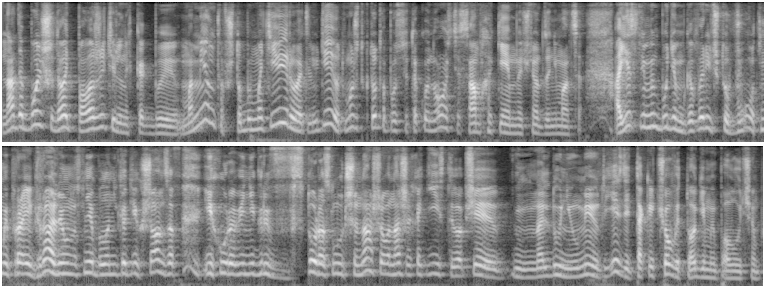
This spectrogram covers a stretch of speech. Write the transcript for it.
надо больше давать положительных как бы моментов, чтобы мотивировать людей. Вот может кто-то после такой новости сам хоккеем начнет заниматься. А если мы будем говорить, что вот мы проиграли, у нас не было никаких шансов, их уровень игры в сто раз лучше нашего, наши хоккеисты вообще на льду не умеют ездить, так и что в итоге мы получим?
